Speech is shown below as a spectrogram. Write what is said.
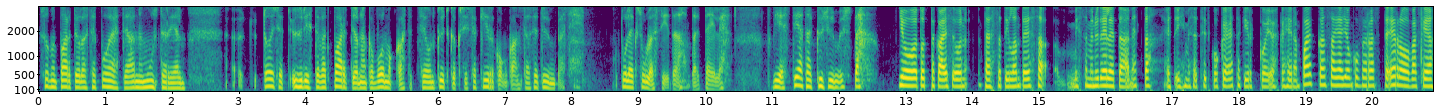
Suomen partiolaisten puheenjohtaja Anna Musterielm, toiset yhdistävät partion aika voimakkaasti, että se on kytköksissä kirkon kanssa se tympäsee. Tuleeko sulle siitä tai teille viestiä tai kysymystä? Joo, totta kai se on tässä tilanteessa, missä me nyt eletään, että, että ihmiset sitten kokee, että kirkko ei ole ehkä heidän paikkansa ja jonkun verran sitten eroa väkeä.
